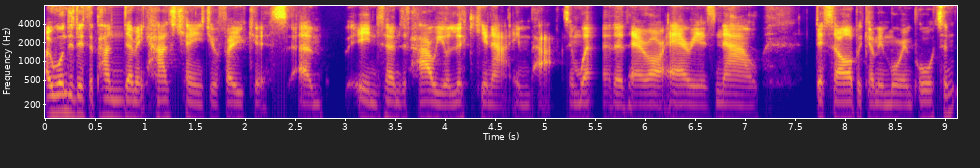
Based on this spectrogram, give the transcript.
I wondered if the pandemic has changed your focus um, in terms of how you're looking at impact and whether there are areas now that are becoming more important.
